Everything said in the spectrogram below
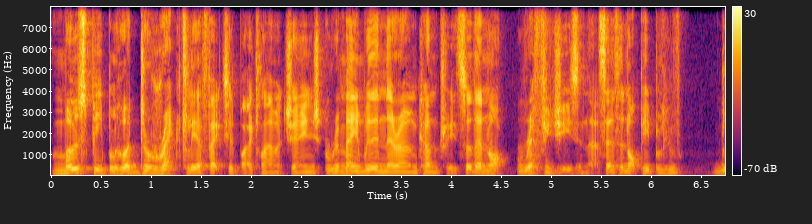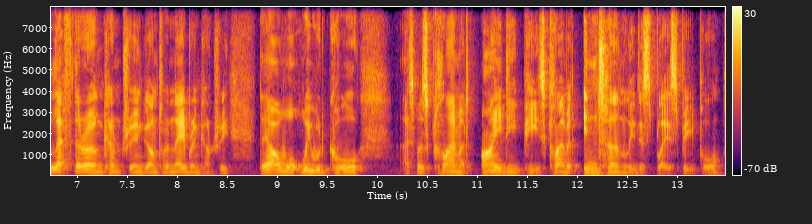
Most people who are directly affected by climate change remain within their own country. So they're not refugees in that sense. They're not people who've left their own country and gone to a neighboring country. They are what we would call, I suppose, climate IDPs, climate internally displaced people.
